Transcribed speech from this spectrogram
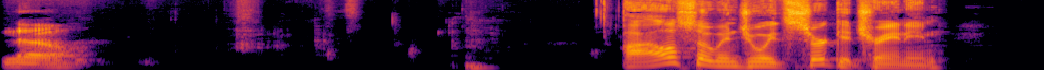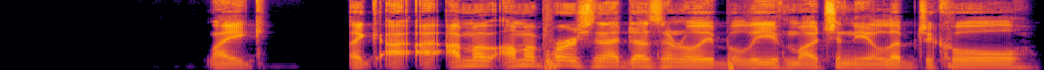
No. I also enjoyed circuit training. Like, like I, I'm a I'm a person that doesn't really believe much in the elliptical,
